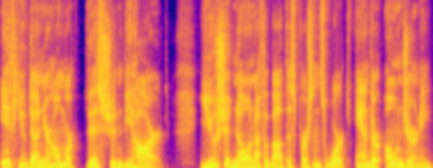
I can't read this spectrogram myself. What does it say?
If you've done your homework, this shouldn't be hard. You should know enough about this person's work and their own journey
